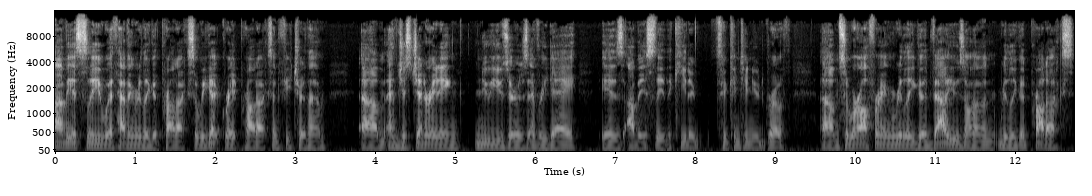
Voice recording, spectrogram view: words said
obviously with having really good products. So we get great products and feature them, um, and just generating new users every day is obviously the key to, to continued growth. Um, so we're offering really good values on really good products,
